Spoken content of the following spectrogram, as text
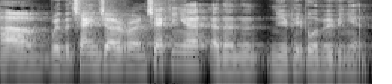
um, with the changeover and checking it, and then the new people are moving in.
